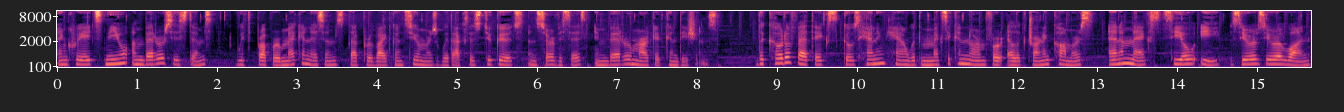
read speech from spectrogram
and creates new and better systems with proper mechanisms that provide consumers with access to goods and services in better market conditions. The Code of Ethics goes hand in hand with the Mexican norm for electronic commerce, NMX COE 001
